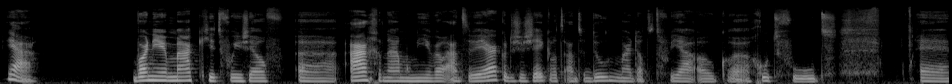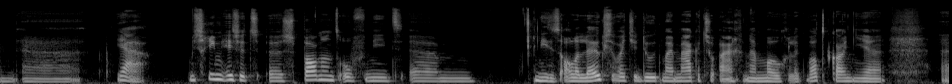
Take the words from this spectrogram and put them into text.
ja, wanneer maak je het voor jezelf aangenaam om hier wel aan te werken? Dus er zeker wat aan te doen, maar dat het voor jou ook goed voelt. En ja, misschien is het uh, spannend of niet, um, niet het allerleukste wat je doet, maar maak het zo aangenaam mogelijk. Wat kan je, uh,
